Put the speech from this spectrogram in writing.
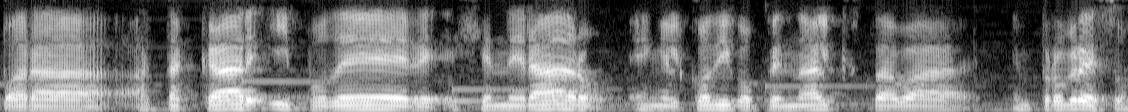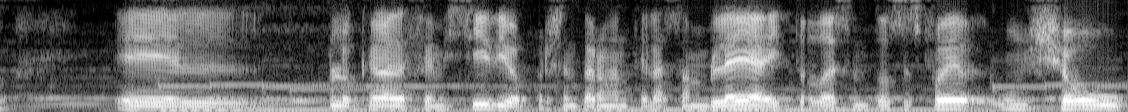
para atacar y poder generar en el código penal que estaba en progreso el, lo que era de femicidio, presentaron ante la asamblea y todo eso. Entonces fue un show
